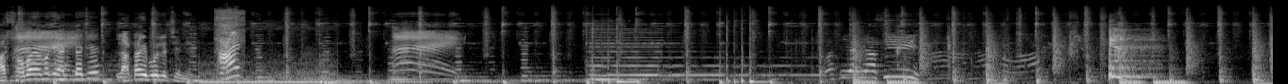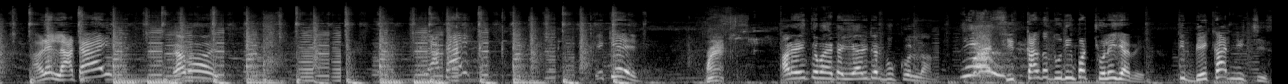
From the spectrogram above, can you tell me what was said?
আর সবাই আমাকে এক ডাকে লাটাই বলেছেন আসি আমি আসি। আরে লাটাই হ্যাঁ ভাই লাটাই এ কে আরে এই তো ভাই এটা এয়ার হিটার বুক করলাম শীতকাল তো দুদিন পর চলে যাবে তুই বেকার নিচ্ছিস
